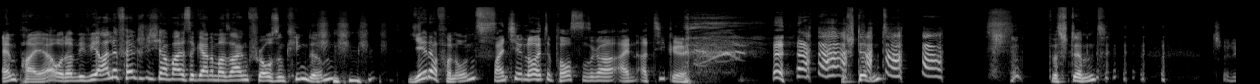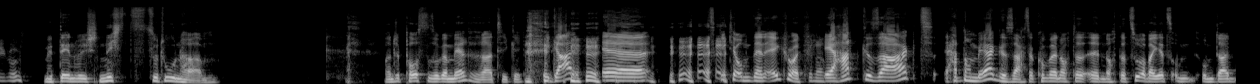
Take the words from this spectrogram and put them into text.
Empire oder wie wir alle fälschlicherweise gerne mal sagen, Frozen Kingdom. Jeder von uns. Manche Leute posten sogar einen Artikel. Das stimmt. Das stimmt. Entschuldigung. Mit denen will ich nichts zu tun haben. Manche posten sogar mehrere Artikel. Egal. äh, es geht ja um Dan Aykroyd. Genau. Er hat gesagt, er hat noch mehr gesagt, da kommen wir noch, da, äh, noch dazu, aber jetzt, um, um da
